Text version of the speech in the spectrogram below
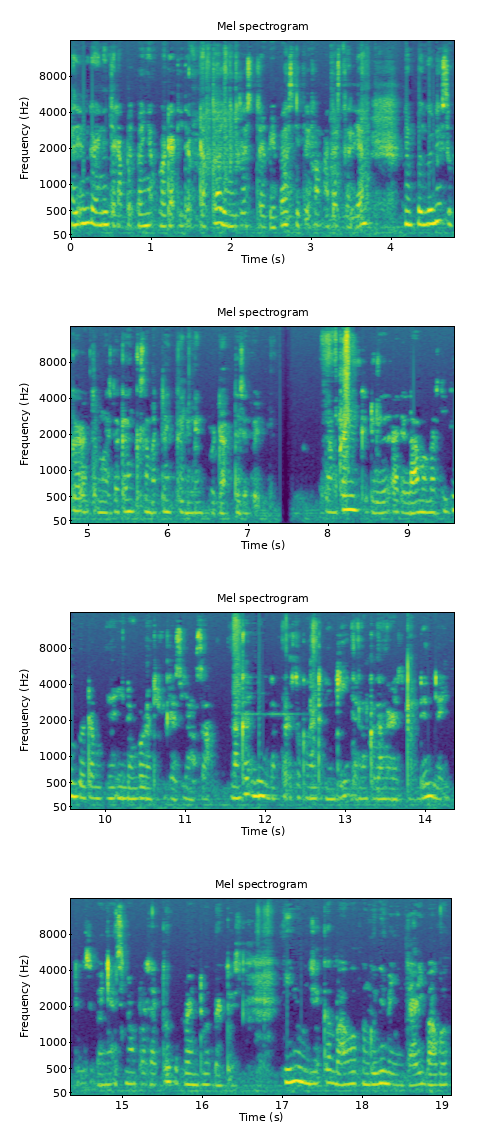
Hal ini kerana terdapat banyak produk tidak berdaftar yang jelas terbebas di platform atas talian dan pengguna sukar untuk merasakan keselamatan kandungan produk tersebut. Langkah yang kedua adalah memastikan produk mempunyai nombor notifikasi yang sah. Langkah ini mendapat sokongan tertinggi dalam kalangan responden iaitu sebanyak 91.2%. Ini menunjukkan bahawa pengguna menyedari bahawa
